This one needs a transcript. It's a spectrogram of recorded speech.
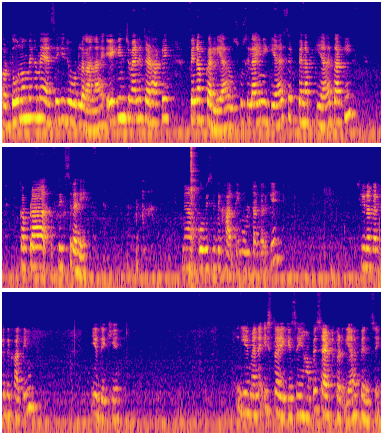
और दोनों में हमें ऐसे ही जोड़ लगाना है। एक इंच मैंने चढ़ा के पिनअप कर लिया है, उसको सिलाई नहीं किया है, सिर्फ़ पिनअप किया है ताकि कपड़ा फिक्स रहे। मैं आपको भी इसे दिखाती हूँ, उल्टा करके। सीधा करके दिखाती हूँ। ये देखिए। ये मैंने इस तरीके से यहाँ पे सेट कर दिया है पिन से।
